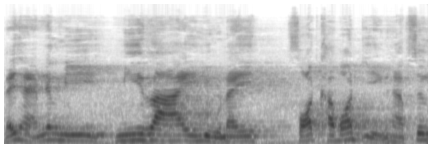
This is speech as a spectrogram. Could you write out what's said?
และแถมยังมีมีลายอยู่ในฟอสคาร์บอนอีกนะครับ ซึ่ง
